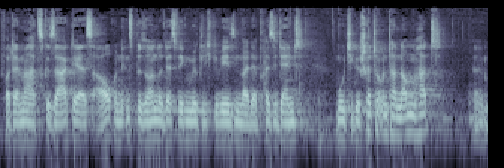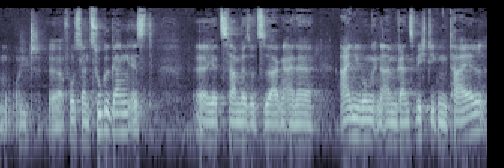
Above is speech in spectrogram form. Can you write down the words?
Frau Demmer hat es gesagt, er ist auch und insbesondere deswegen möglich gewesen, weil der Präsident mutige Schritte unternommen hat. Ähm, und äh, auf Russland zugegangen ist. Äh, jetzt haben wir sozusagen eine, Einigung in einem ganz wichtigen Teil.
